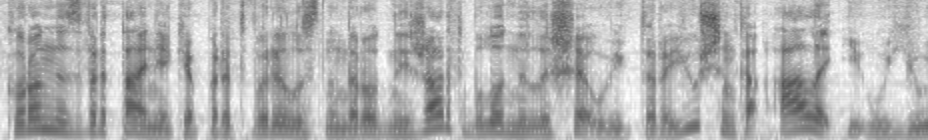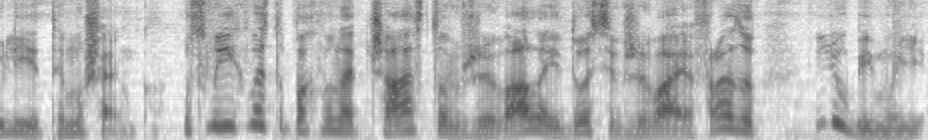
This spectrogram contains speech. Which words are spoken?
Коронне звертання, яке перетворилось на народний жарт, було не лише у Віктора Ющенка, але і у Юлії Тимошенко. У своїх виступах вона часто вживала і досі вживає фразу Любі мої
